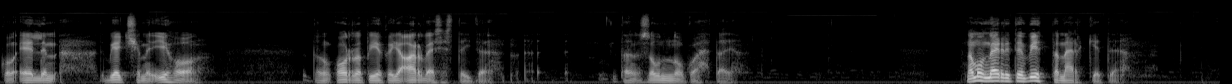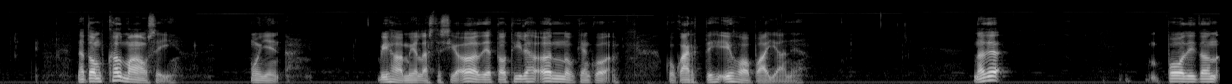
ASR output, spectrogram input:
kun ellem vietsämen iho, tuon korrapieka ja arveisesti tämän sunnu kohta. Ja No mun meritin vittämärkit. Nä tom kalmausi. monin vihamielasta ja öödi, että oot hiljaa önnuken, kun, kun kartti ihopajanen. Te pohdit on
